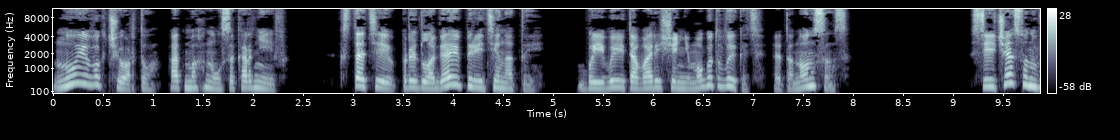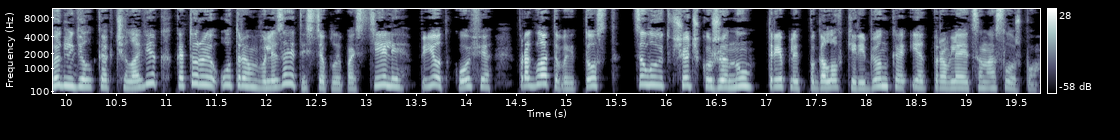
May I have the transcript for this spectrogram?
«Ну его к черту», — отмахнулся Корнеев. «Кстати, предлагаю перейти на «ты». Боевые товарищи не могут выкать, это нонсенс». Сейчас он выглядел как человек, который утром вылезает из теплой постели, пьет кофе, проглатывает тост, целует в щечку жену, треплет по головке ребенка и отправляется на службу.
